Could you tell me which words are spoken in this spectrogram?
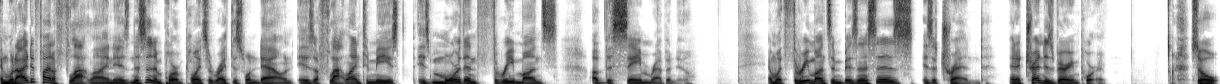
And what I define a flatline is, and this is an important point, so write this one down, is a flatline to me is, is more than three months of the same revenue. And what three months in business is, is a trend. And a trend is very important. So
